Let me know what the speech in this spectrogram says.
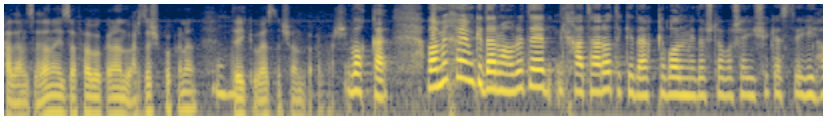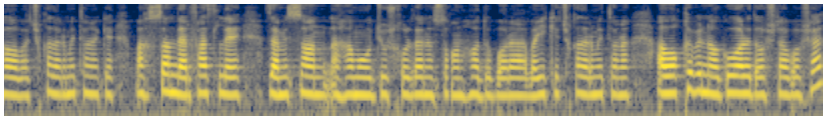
قدم زدن اضافه بکنن ورزش بکنن تا اینکه وزنشان برابر شه. واقعا. و می‌خوایم که در مورد خطراتی که در قبال می داشته باشه این شکستگی ها و چقدر می‌تونه که مخصوصا در فصل زمستان همو جوش خوردن استخوان ها دوباره و که چقدر می‌تونه عواقب ناگوار داشته باشه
